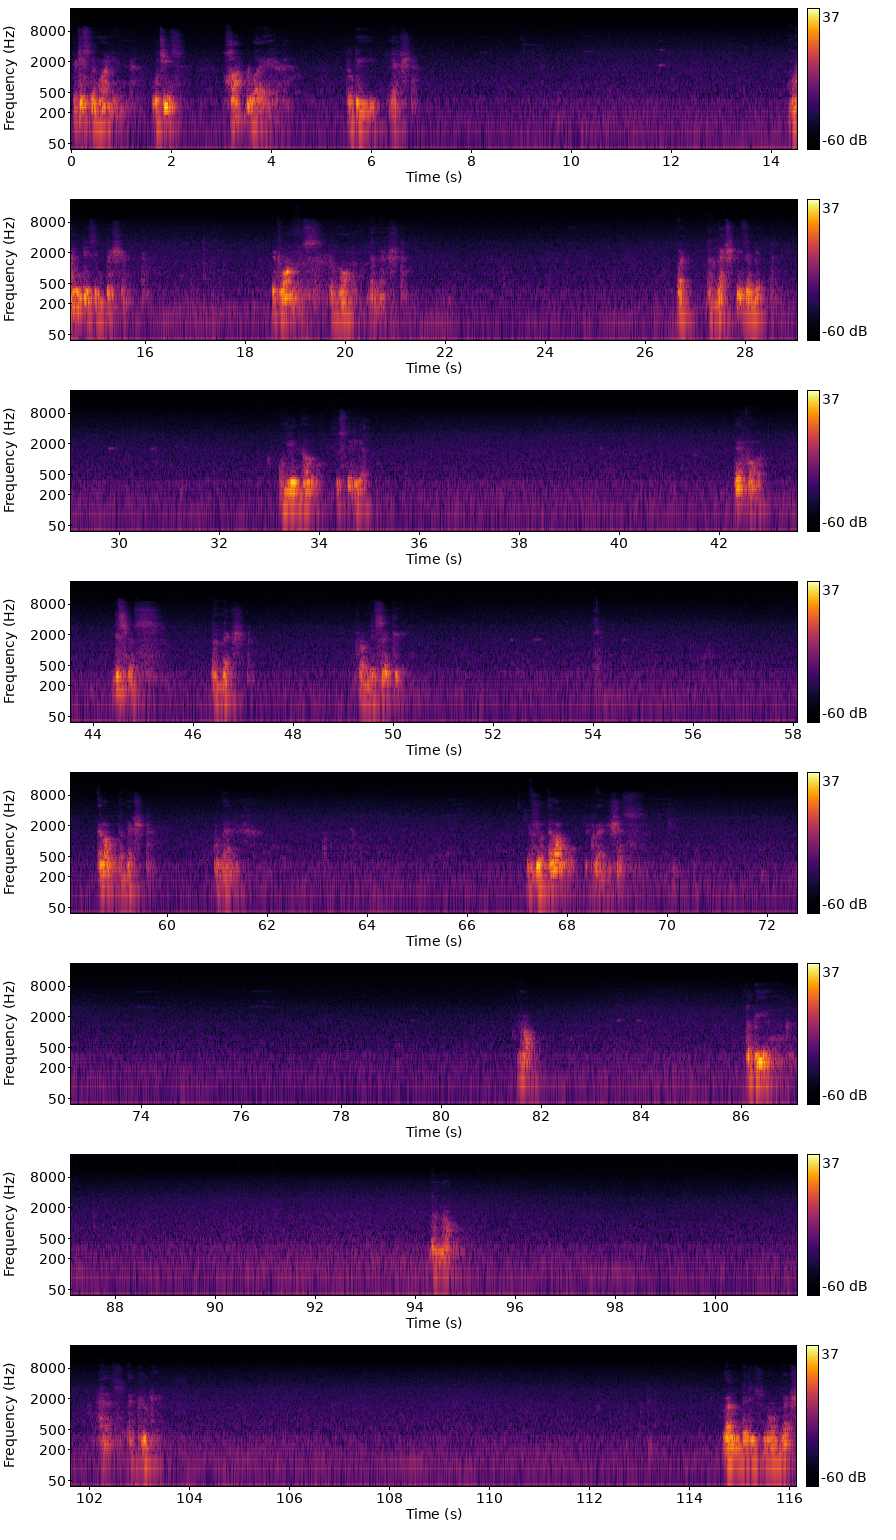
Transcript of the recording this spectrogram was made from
It the mind which is hardwired to be next. Mind is impatient. It wants to know the next. But the next is a myth. Only now is the real. Therefore, er dismiss the next from the psyche. Allow the next to vanish. If you allow, it. Now, the being the now has a beauty. When there is no next,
